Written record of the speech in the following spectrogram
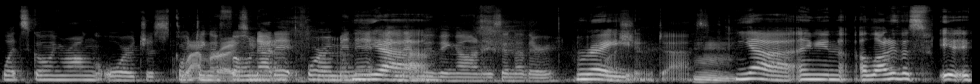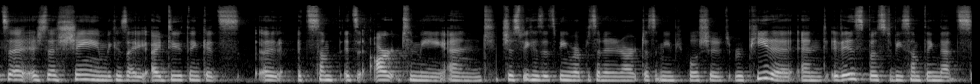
what's going wrong or just pointing a phone at it. it for a minute Yeah. and then moving on is another Right. question to ask. Hmm. Yeah, I mean, a lot of this it, it's a it's a shame because I, I do think it's a, it's some it's art to me, and just because it's being represented in art doesn't mean people should repeat it. And it is supposed to be something that's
